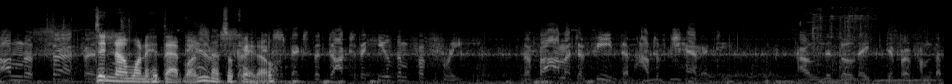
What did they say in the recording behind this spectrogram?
On the surface, Did not want to hit that button. That's okay, though. expects the doctor to heal them for free. The farmer to feed them out of charity. How little they differ from the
